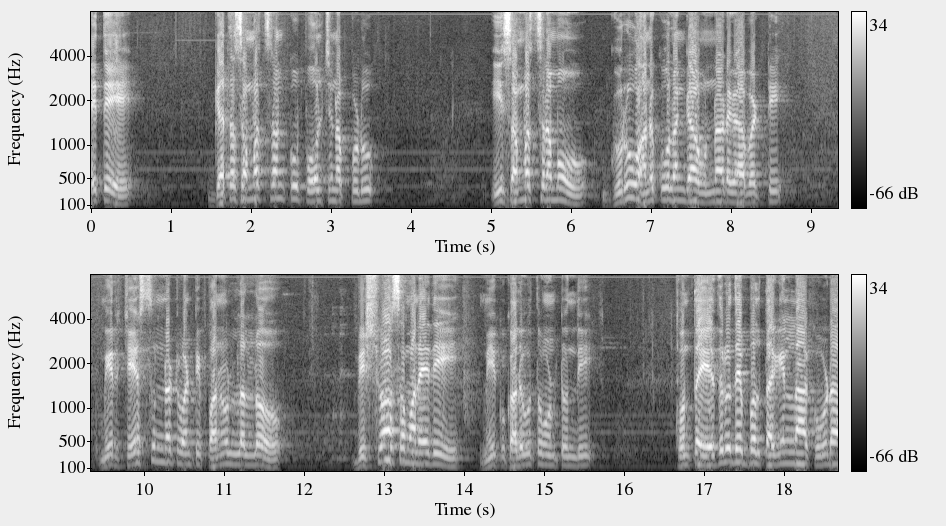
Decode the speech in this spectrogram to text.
అయితే గత సంవత్సరంకు పోల్చినప్పుడు ఈ సంవత్సరము గురువు అనుకూలంగా ఉన్నాడు కాబట్టి మీరు చేస్తున్నటువంటి పనులలో విశ్వాసం అనేది మీకు కలుగుతూ ఉంటుంది. కొంత ఎదురు దెబ్బలు తగిలినా కూడా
